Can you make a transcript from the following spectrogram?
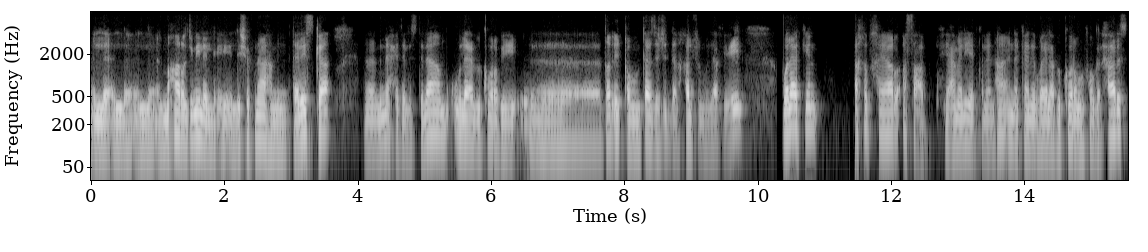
للمهاره الجميلة اللي اللي شفناها من تاليسكا آه، من ناحية الاستلام ولعب الكرة بطريقه ممتازة جدا خلف المدافعين. ولكن أخذ خيار أصعب في عملية الإنهاء إنه كان يبغى يلعب الكرة من فوق الحارس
